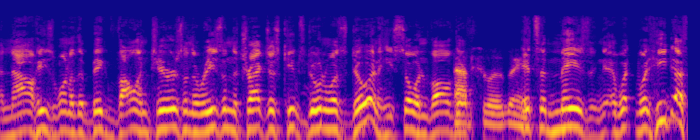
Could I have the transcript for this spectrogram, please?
And now he's one of the big volunteers and the reason the track just keeps doing what's doing he's so involved absolutely. It's amazing. What what he does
